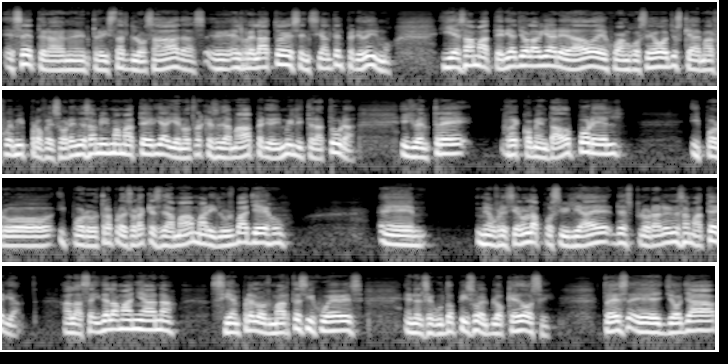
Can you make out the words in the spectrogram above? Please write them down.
etcétera, en entrevistas glosadas, eh, el relato esencial del periodismo. Y esa materia yo la había heredado de Juan José Hoyos, que además fue mi profesor en esa misma materia y en otra que se llamaba Periodismo y Literatura. Y yo entré recomendado por él y por, y por otra profesora que se llamaba Mariluz Vallejo. Eh, me ofrecieron la posibilidad de, de explorar en esa materia. A las 6 de la mañana, siempre los martes y jueves, en el segundo piso del bloque 12. Entonces, eh, yo ya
